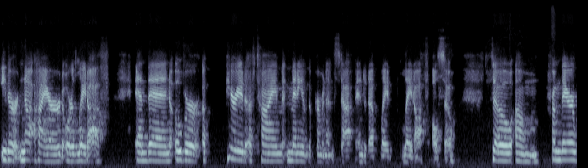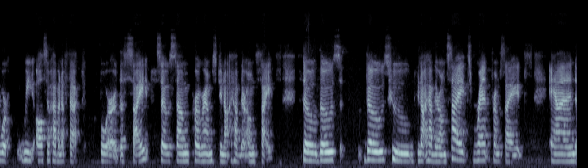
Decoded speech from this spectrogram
either not hired or laid off. And then over a period of time, many of the permanent staff ended up laid laid off also. So um, from there, we we also have an effect for the site. So some programs do not have their own sites. So those those who do not have their own sites rent from sites and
